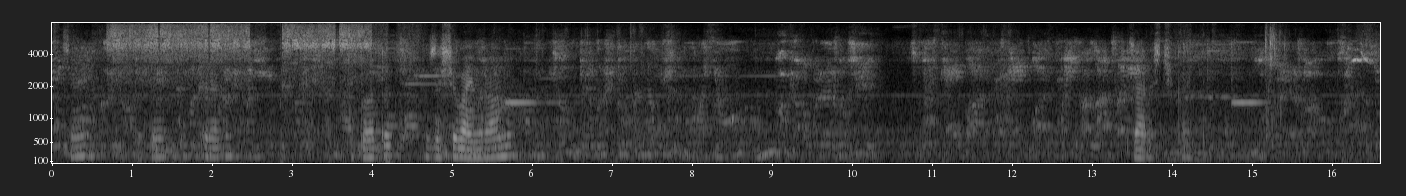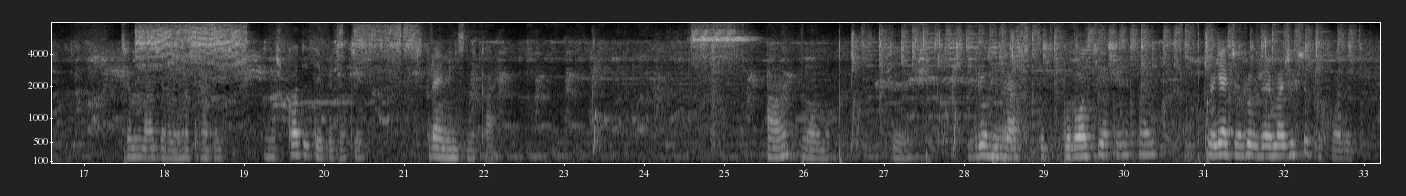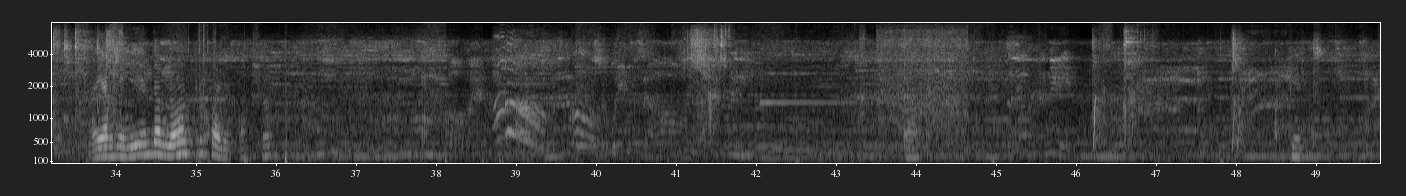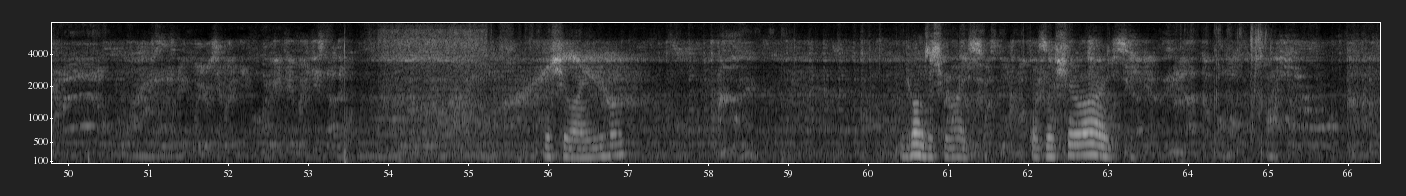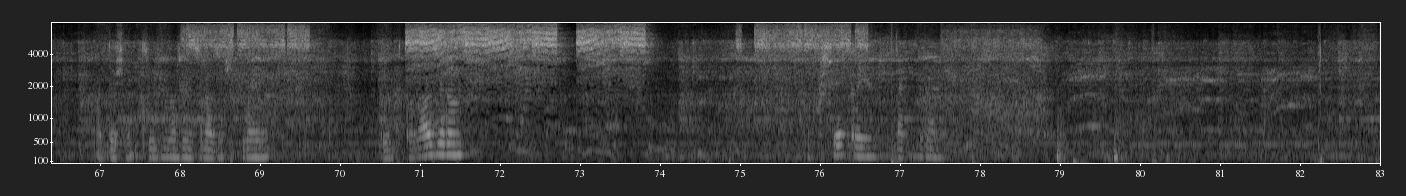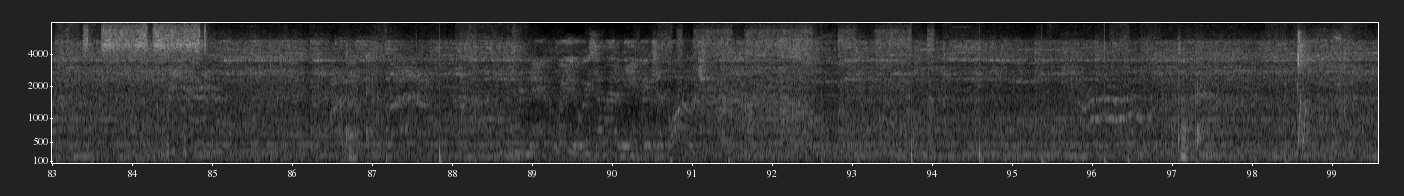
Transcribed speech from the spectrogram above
Тут тут. Зашиваємо рану. Зараз чекайте. Цим лазером його треба нашкодити цей спрей він зникає. А, номер. Другий у нас тут в пилоті, я пам'ятаю. Ну, я цю гру вже майже всю проходив. А я вже її давно проходив, так що. Зашиваємо бігом. Бігом зашивайся. Та зашивайся. А точно, це вже можна зразу шпилею.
